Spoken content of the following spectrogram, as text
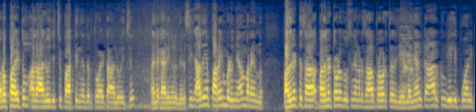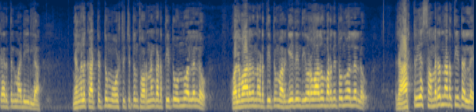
ഉറപ്പായിട്ടും അത് ആലോചിച്ച് പാർട്ടി നേതൃത്വമായിട്ട് ആലോചിച്ച് അതിന്റെ കാര്യങ്ങൾ നിരസി അത് ഞാൻ പറയുമ്പോഴും ഞാൻ പറയുന്നു പതിനെട്ട് പതിനെട്ടോളം ദിവസം ഞങ്ങളുടെ സഹപ്രവർത്തകർ ജയിലില്ല. ഞങ്ങൾക്ക് ആർക്കും ജയിലിൽ പോകാൻ ഇക്കാര്യത്തിൽ മടിയില്ല. ഞങ്ങൾ കട്ടിട്ടും മോഷ്ടിച്ചിട്ടും സ്വർണം കടത്തിയിട്ടും ഒന്നും അല്ലല്ലോ കൊലപാതകം നടത്തിയിട്ടും വർഗീയതയും തീവ്രവാദവും പറഞ്ഞിട്ടൊന്നും അല്ലല്ലോ രാഷ്ട്രീയ സമരം നടത്തിയിട്ടല്ലേ?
